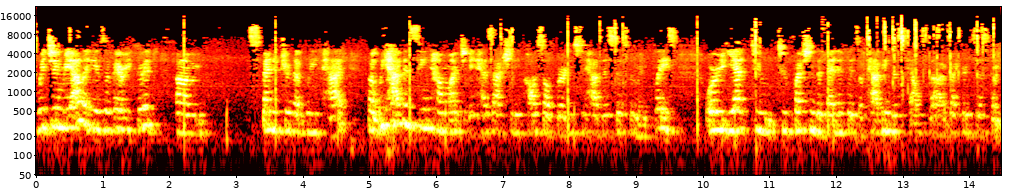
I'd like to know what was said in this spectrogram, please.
which in reality is a very good um, expenditure that we've had, but we haven't seen how much it has actually cost Albertans to have this system in place, or yet to, to question the benefits of having this health record system.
